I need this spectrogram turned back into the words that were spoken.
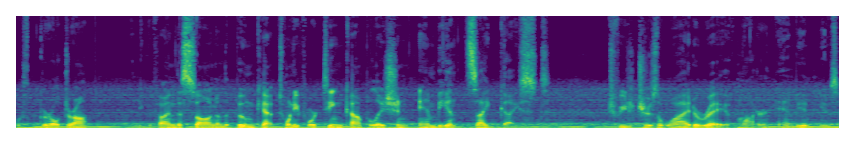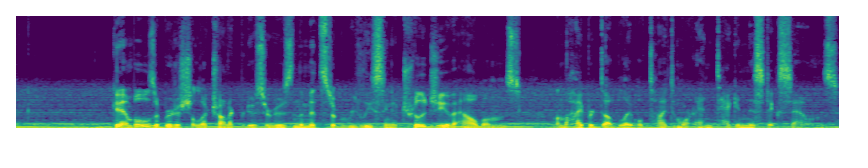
with Girl Drop, and you can find this song on the Boomkat 2014 compilation Ambient Zeitgeist, which features a wide array of modern ambient music. Gamble is a British electronic producer who's in the midst of releasing a trilogy of albums on the Hyperdub label tied to more antagonistic sounds.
